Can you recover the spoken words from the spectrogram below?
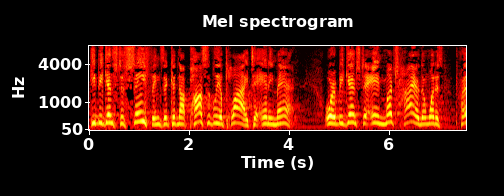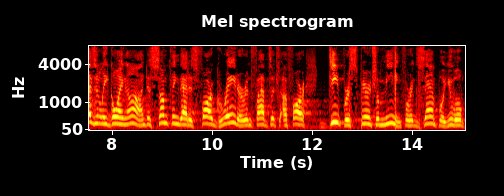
he begins to say things that could not possibly apply to any man. Or it begins to aim much higher than what is presently going on to something that is far greater and have such a far deeper spiritual meaning. For example, you will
